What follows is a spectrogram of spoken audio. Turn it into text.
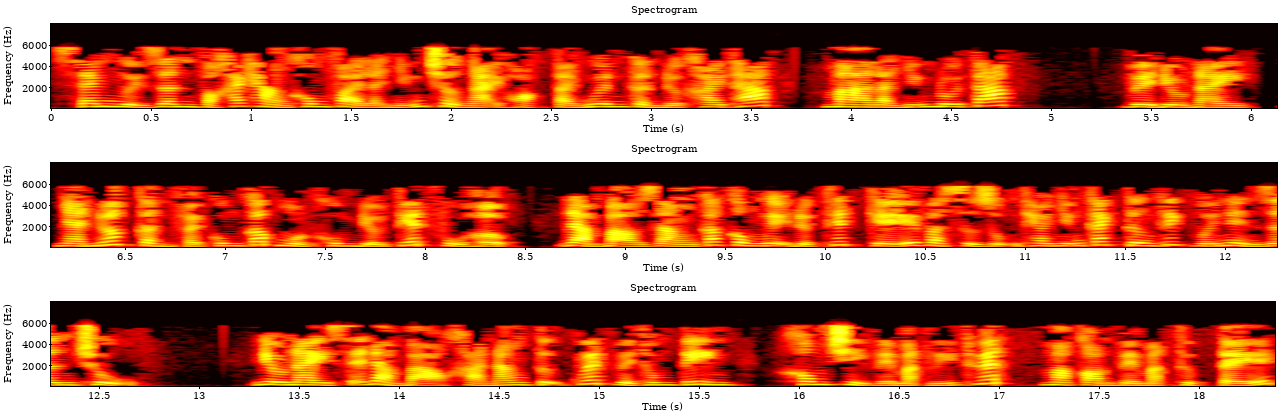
xem người dân và khách hàng không phải là những trở ngại hoặc tài nguyên cần được khai thác, mà là những đối tác. Về điều này, nhà nước cần phải cung cấp một khung điều tiết phù hợp, đảm bảo rằng các công nghệ được thiết kế và sử dụng theo những cách tương thích với nền dân chủ. Điều này sẽ đảm bảo khả năng tự quyết về thông tin, không chỉ về mặt lý thuyết, mà còn về mặt thực tế,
